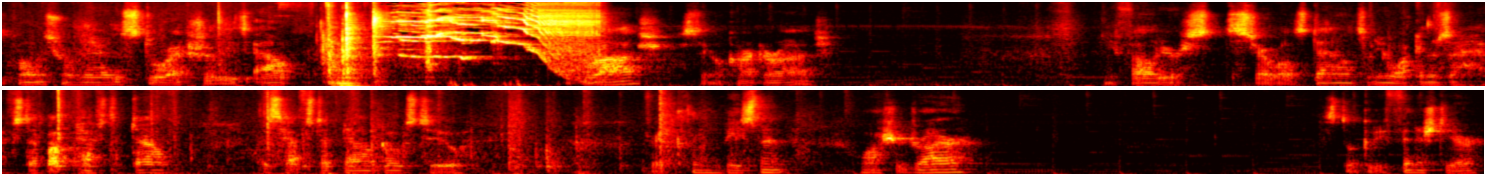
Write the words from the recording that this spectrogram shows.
a bonus room there. This door actually leads out. The garage, single car garage. You follow your stairwells down, so when you walk in, there's a half step up, half step down. This half step down goes to very clean basement, washer dryer. Still could be finished here.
